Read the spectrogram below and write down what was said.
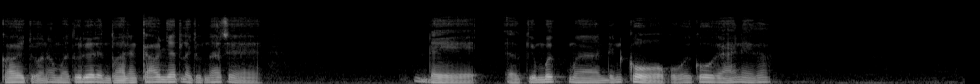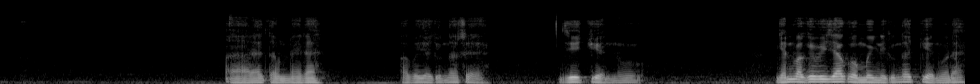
Coi cái chỗ nào mà tôi đưa điện thoại lên cao nhất là chúng ta sẽ để ở cái mức mà đến cổ của cái cô gái này thôi. À đây, tầm này đây. Và bây giờ chúng ta sẽ di chuyển nhấn vào cái video của mình để chúng ta chuyển vào đây.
